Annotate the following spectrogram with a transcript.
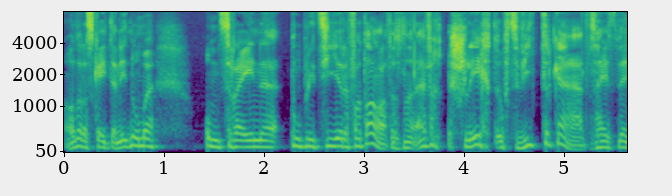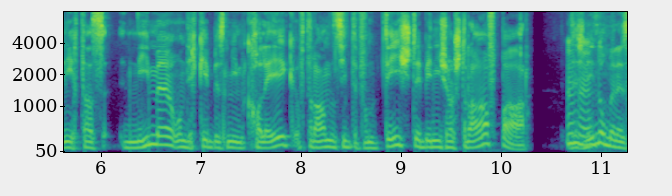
Oder? Es geht ja nicht nur um das reine Publizieren von Daten, sondern einfach schlicht aufs Weitergeben. Das heißt, wenn ich das nehme und ich gebe es meinem Kollegen auf der anderen Seite vom Tisch, dann bin ich schon strafbar. Das mhm. ist nicht nur ein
